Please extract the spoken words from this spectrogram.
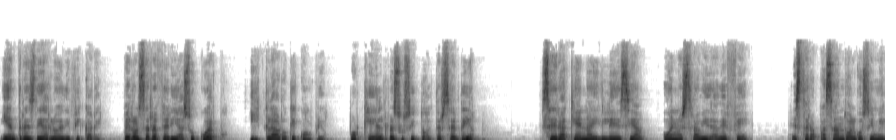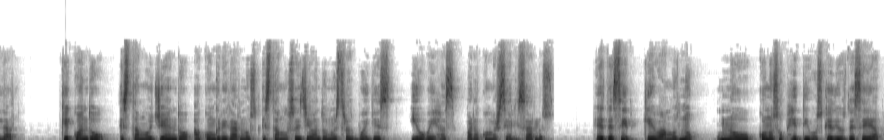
y en tres días lo edificaré. Pero él se refería a su cuerpo, y claro que cumplió, porque él resucitó al tercer día. ¿Será que en la iglesia o en nuestra vida de fe estará pasando algo similar? Que cuando estamos yendo a congregarnos estamos llevando nuestras bueyes y ovejas para comercializarlos? Es decir, que vamos no no con los objetivos que Dios desea,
